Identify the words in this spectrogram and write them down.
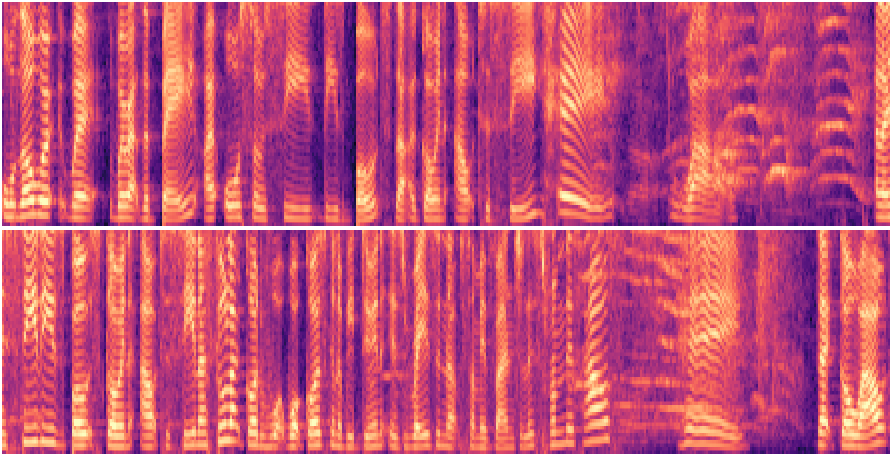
Although we're, we're, we're at the bay, I also see these boats that are going out to sea. Hey, wow. And I see these boats going out to sea, and I feel like God, what, what God's going to be doing is raising up some evangelists from this house. Hey, that go out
